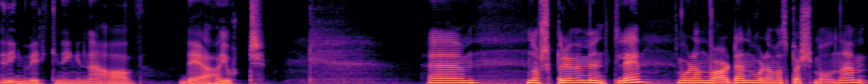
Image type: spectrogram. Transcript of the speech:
ringvirkningene av det jeg har gjort. Eh, norskprøve muntlig. Hvordan var den? Hvordan var spørsmålene?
